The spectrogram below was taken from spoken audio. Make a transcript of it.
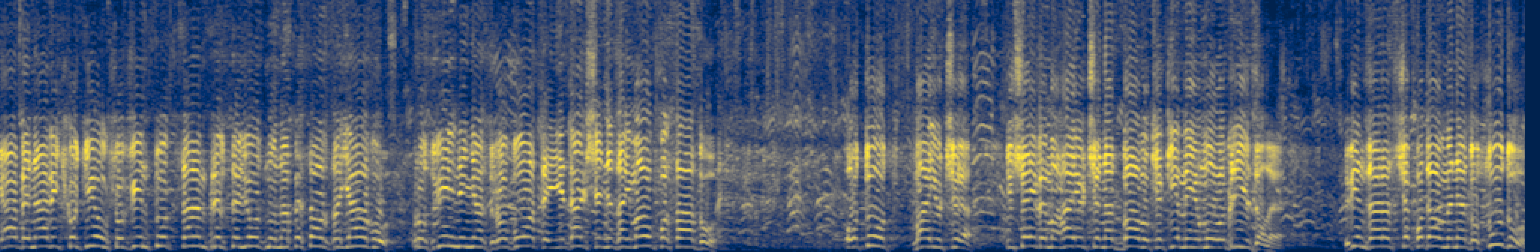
Я би навіть хотів, щоб він тут сам привселюдно написав заяву про звільнення з роботи і далі не займав посаду. Отут, маючи і ще й вимагаючи надбавок, які ми йому обрізали. Він зараз ще подав мене до суду,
